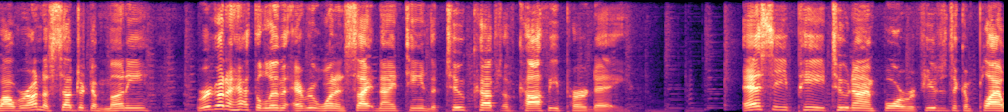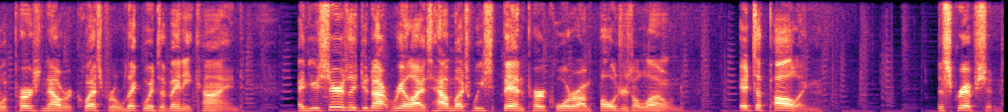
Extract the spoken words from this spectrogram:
while we're on the subject of money, we're gonna have to limit everyone in Site-19 to two cups of coffee per day. SCP-294 refuses to comply with personnel requests for liquids of any kind, and you seriously do not realize how much we spend per quarter on Folgers alone. It's appalling. Description:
